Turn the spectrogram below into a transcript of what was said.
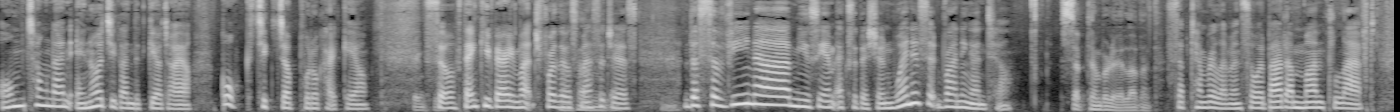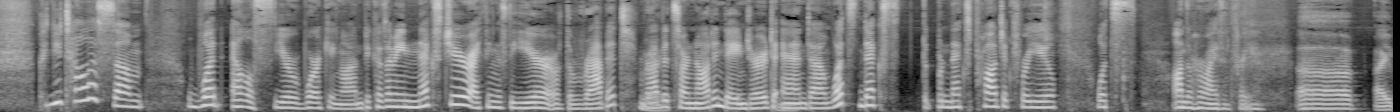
엄청난 에너지가 느껴져요. 꼭 직접 보러 갈게요. Thank you. So thank you very much for those 감사합니다. messages. The Savina Museum exhibition, when is it running until? September 11th. September 11th, so about a month left. Can you tell us um, what else you're working on? Because I mean, next year I think is the year of the rabbit. Right. Rabbits are not endangered, and uh, what's next? The next project for you? What's on the horizon for you? Uh, I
